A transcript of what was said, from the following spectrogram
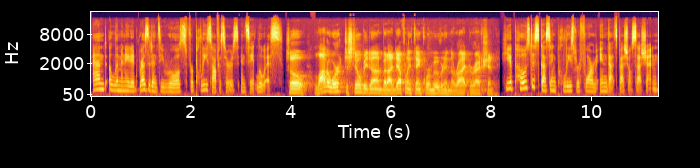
and eliminated residency rules for police officers in St. Louis. So, a lot of work to still be done, but I definitely think we're moving in the right direction. He opposed discussing police reform in that special session,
